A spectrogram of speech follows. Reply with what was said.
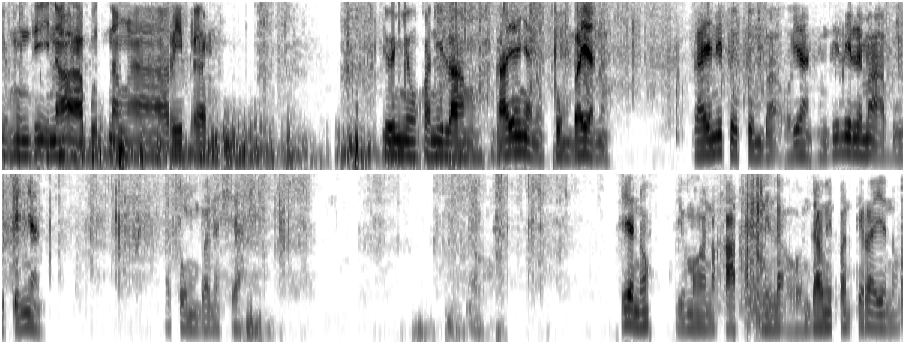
Yung hindi inaabot ng ah, reaper. Yun yung kanilang, gaya niya, no, tumba yan. No. Gaya nito, tumba. O yan, hindi nila maabutin yan. Natumba na siya. O. Ayan no, yung mga nakatak nila. O, ang dami pang tira yan no.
